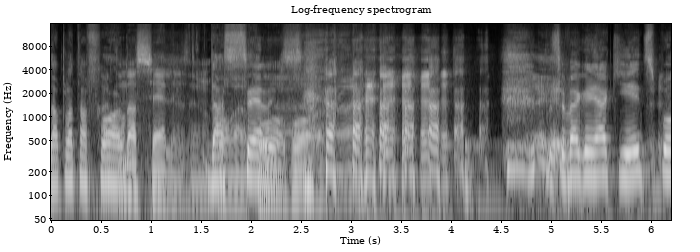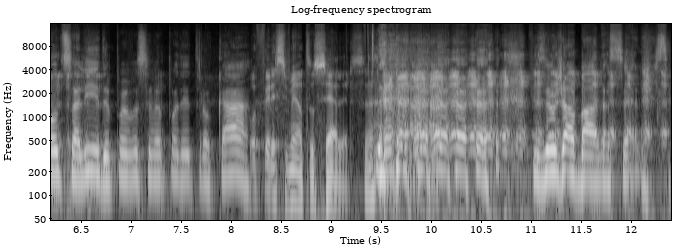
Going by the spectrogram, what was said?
da plataforma. Cartão da Sellers. Né? Da Sellers. você vai ganhar 500 pontos ali, depois você vai poder trocar. Oferecimento Sellers. Fizer um jabá da Sellers.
